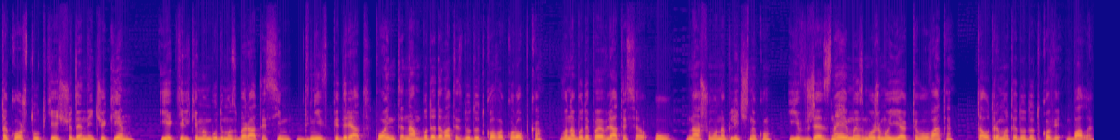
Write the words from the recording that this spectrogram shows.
Також тут є щоденний чекін, і як тільки ми будемо збирати 7 днів підряд поінти, нам буде даватись додаткова коробка. Вона буде появлятися у нашому наплічнику, і вже з неї ми зможемо її активувати. Та отримати додаткові бали.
